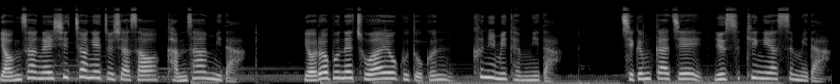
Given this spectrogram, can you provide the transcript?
영상을 시청해 주셔서 감사합니다. 여러분의 좋아요, 구독은 큰 힘이 됩니다. 지금까지 뉴스킹이었습니다.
